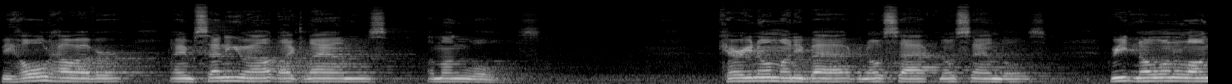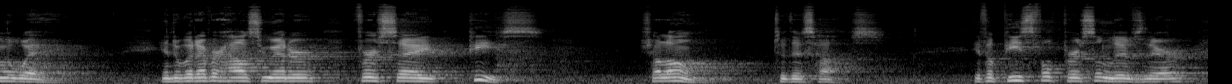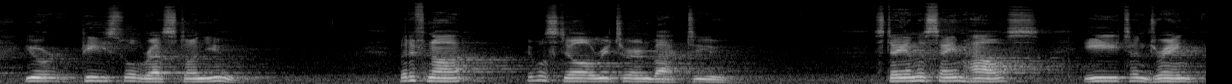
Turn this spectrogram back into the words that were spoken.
Behold, however, I am sending you out like lambs among wolves. Carry no money bag, no sack, no sandals. Greet no one along the way. Into whatever house you enter, first say, Peace, Shalom, to this house. If a peaceful person lives there, your peace will rest on you. But if not, it will still return back to you. Stay in the same house, eat and drink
